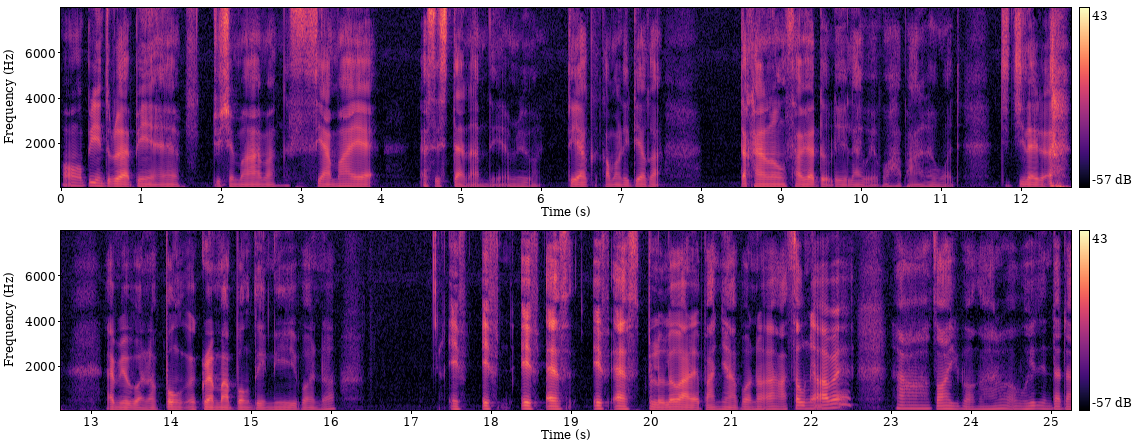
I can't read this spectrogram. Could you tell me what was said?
ဟောပြီးရင်သူတို့ကပြီးရင်ကျူရှင်မာမှာဆီယာမရဲ့ assistant အမ်ဒီအမျိုးတယောက်ကကမလေးတယောက်ကတခါလုံးစာရွက်တူလေးလိုက်ဝယ်ပေါ့ဟာဘာလို့ကြည့်ကြည့်လိုက်တော့အမျိုးပေါ့နော်ပုံ grammar ပုံတင်နည်းပေါ့နော် if if if as if as ဘယ်လိုလုပ်ရလဲဘာညာပေါ့နော်အာစုံနေပါပဲဟာသွားပြီပေါ့ငါတော့အဝေးစင်တက်တာ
